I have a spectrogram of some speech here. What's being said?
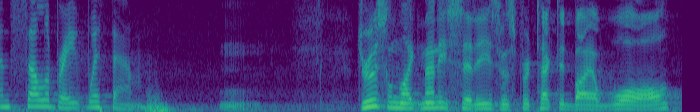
and celebrate with them. Jerusalem, like many cities, was protected by a wall,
